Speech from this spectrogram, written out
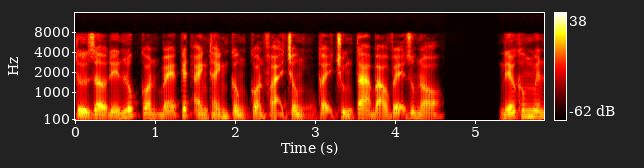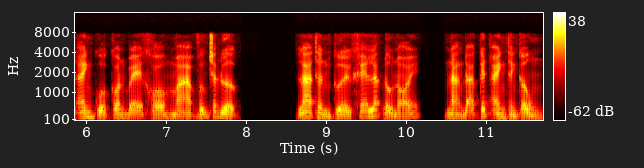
từ giờ đến lúc con bé kết anh thành công còn phải trông cậy chúng ta bảo vệ giúp nó nếu không nguyên anh của con bé khó mà vững chắc được la thần cười khẽ lắc đầu nói nàng đã kết anh thành công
